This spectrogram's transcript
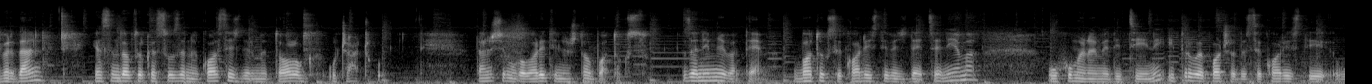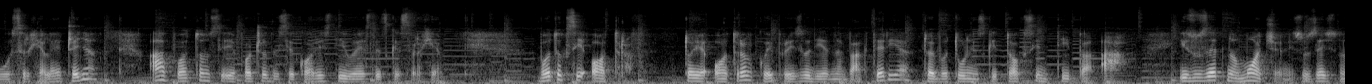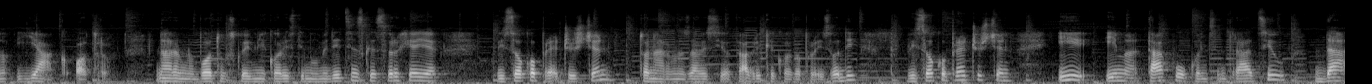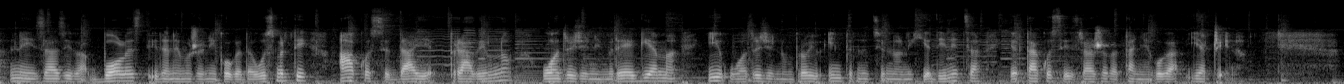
Dobar dan, ja sam doktorka Suzana Kostić, dermatolog u Čačku. Danas ćemo govoriti nešto o botoksu. Zanimljiva tema. Botoks se koristi već decenijama u humanoj medicini i prvo je počeo da se koristi u svrhe lečenja, a potom se je počeo da se koristi u estetske svrhe. Botoks je otrov. To je otrov koji proizvodi jedna bakterija, to je botulinski toksin tipa A. Izuzetno moćan, izuzetno jak otrov. Naravno, botoks koji mi koristimo u medicinske svrhe je visoko prečišćen, to naravno zavisi od fabrike koja ga proizvodi, visoko prečišćen i ima takvu koncentraciju da ne izaziva bolest i da ne može nikoga da usmrti ako se daje pravilno u određenim regijama i u određenom broju internacionalnih jedinica, jer tako se izražava ta njegova jačina.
